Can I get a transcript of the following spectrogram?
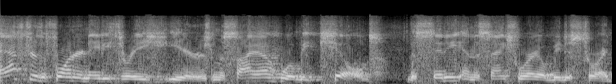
After the 483 years, Messiah will be killed. The city and the sanctuary will be destroyed.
